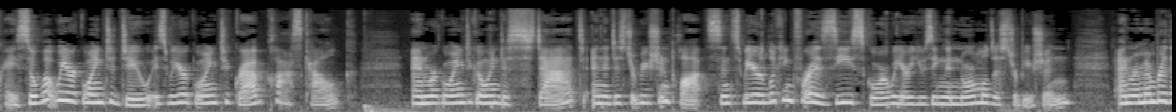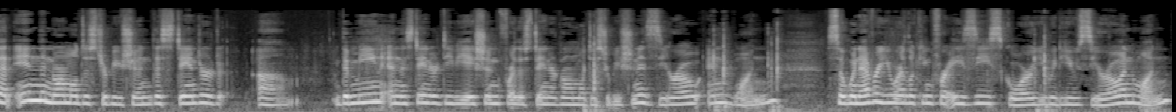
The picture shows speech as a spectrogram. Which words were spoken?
Okay, so what we are going to do is we are going to grab ClassCalc and we're going to go into stat and the distribution plot. Since we are looking for a z-score, we are using the normal distribution. And remember that in the normal distribution, the standard, um, the mean and the standard deviation for the standard normal distribution is 0 and 1. So whenever you are looking for a z-score, you would use 0 and 1.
